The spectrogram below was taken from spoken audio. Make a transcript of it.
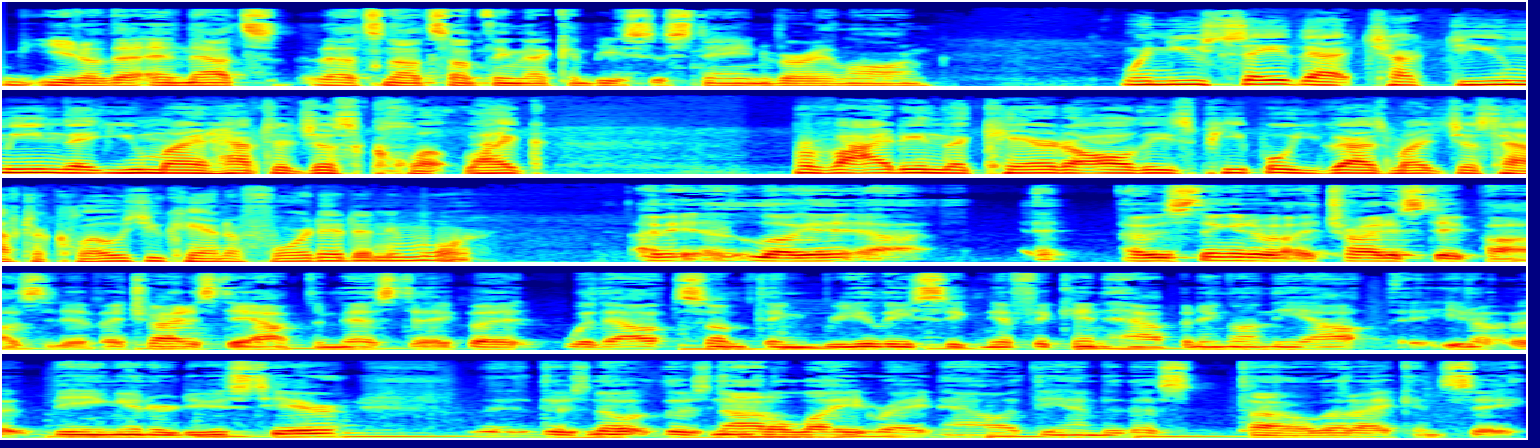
You know, that, and that's that's not something that can be sustained very long. When you say that, Chuck, do you mean that you might have to just close, like providing the care to all these people? You guys might just have to close. You can't afford it anymore. I mean, look, I was thinking about. I try to stay positive. I try to stay optimistic, but without something really significant happening on the out, you know, being introduced here, there's no, there's not a light right now at the end of this tunnel that I can see.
